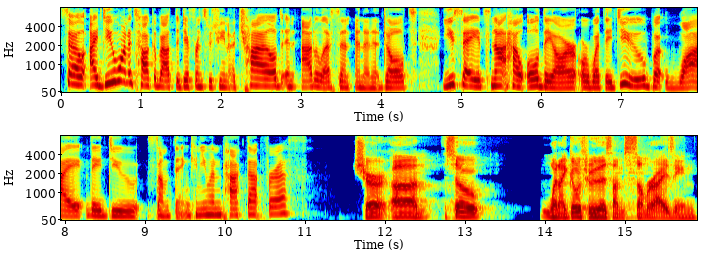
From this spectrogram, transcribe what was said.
So, I do want to talk about the difference between a child, an adolescent, and an adult. You say it's not how old they are or what they do, but why they do something. Can you unpack that for us? Sure. Um, so, when I go through this, I'm summarizing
